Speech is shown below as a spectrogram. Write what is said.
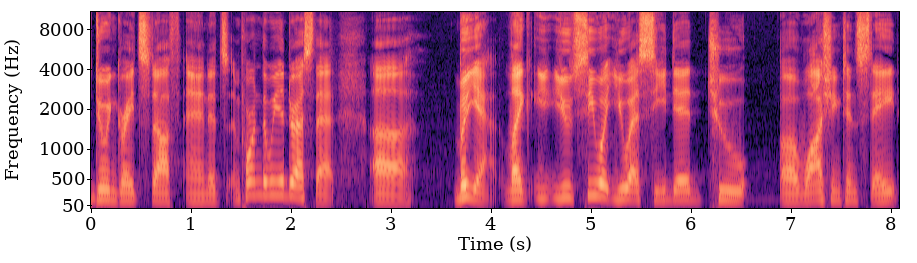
doing great stuff, and it's important that we address that. Uh, but yeah, like you, see what USC did to uh, Washington State,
